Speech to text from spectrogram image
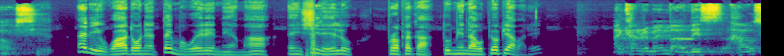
house here. အဲ့ဒီဝါတော်နဲ့တိတ်မဝဲတဲ့နေရာမှာအိမ်ရှိတယ်လို့ prophet ကသူမြင်တာကိုပြောပြပါတယ် I can remember this house.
